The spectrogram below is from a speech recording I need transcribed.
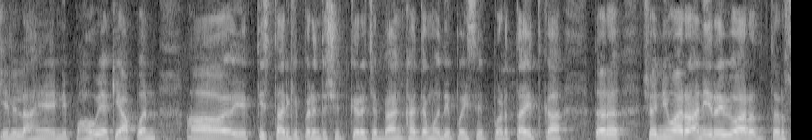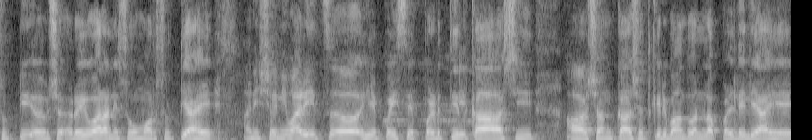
केलेलं आहे. आणि पाहूया की आपण एकतीस तारखेपर्यंत शेतकऱ्याच्या बँक खात्यामध्ये पैसे पडतायत का? तर शनिवार आणि रविवार तर सुट्टी श रविवार आणि सोमवार सुट्टी आहे. आणि शनिवारीच हे पैसे पडतील का अशी शंका शेतकरी बांधवांना पडलेली आहे.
